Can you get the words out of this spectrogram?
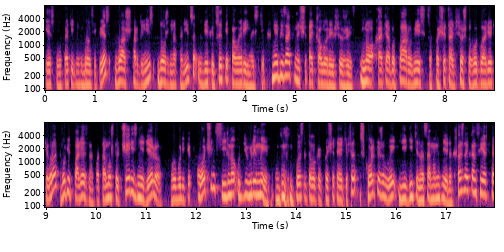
если вы хотите сбросить вес, ваш организм должен находиться в дефиците калорийности. Не обязательно считать калории всю жизнь, но хотя бы пару месяцев посчитать все, что вы кладете в рот, будет полезно, потому что через неделю вы будете очень сильно удивлены после того, как посчитаете все, сколько же вы едите на самом деле. Каждая конфетка,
